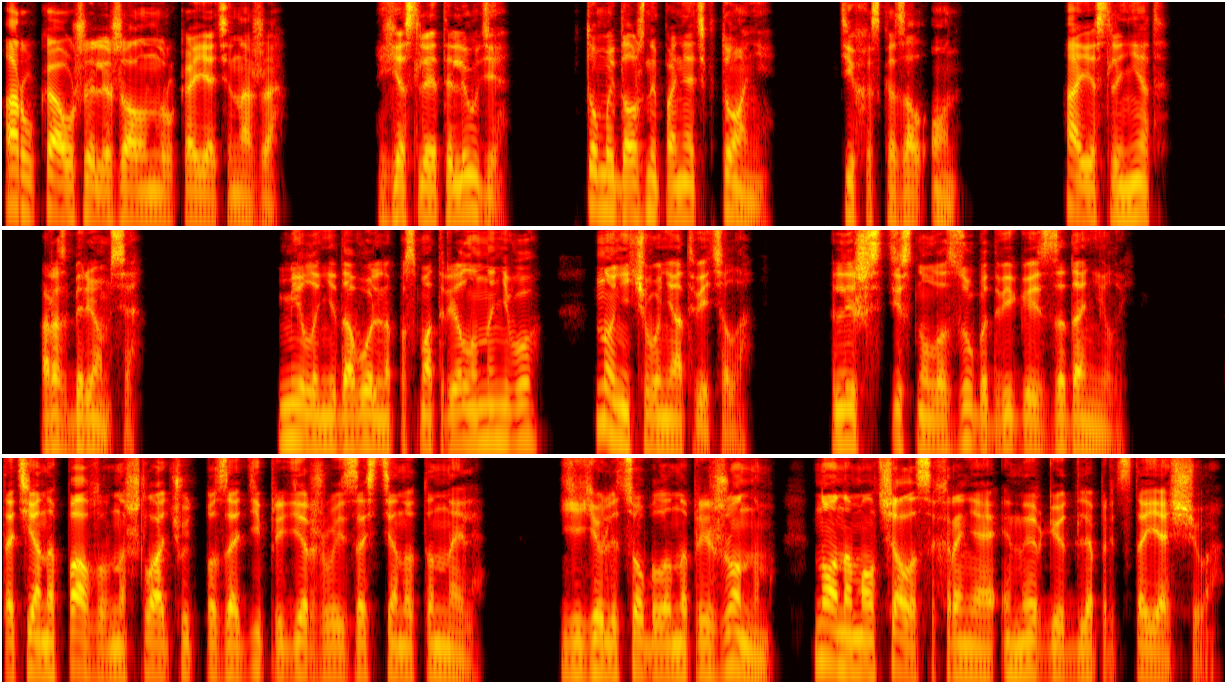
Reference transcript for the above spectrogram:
а рука уже лежала на рукояти ножа. «Если это люди, то мы должны понять, кто они», — тихо сказал он. «А если нет, разберемся». Мила недовольно посмотрела на него, но ничего не ответила. Лишь стиснула зубы, двигаясь за Данилой. Татьяна Павловна шла чуть позади, придерживаясь за стену тоннеля. Ее лицо было напряженным, но она молчала, сохраняя энергию для предстоящего.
